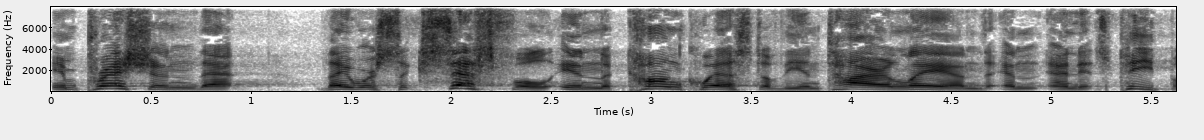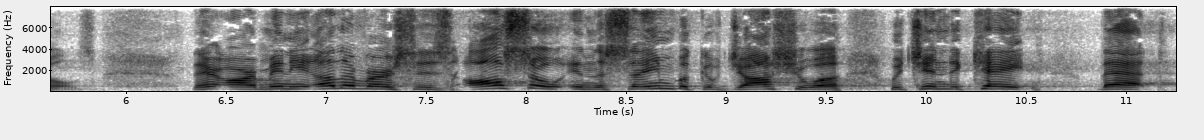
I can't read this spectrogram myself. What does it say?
impression that they were successful in the conquest of the entire land and, and its peoples. There are many other verses also in the same book of Joshua which indicate that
